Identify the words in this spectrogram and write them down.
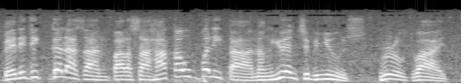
Benedict Galazan para sa Hataw Balita ng UNCB News Worldwide.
